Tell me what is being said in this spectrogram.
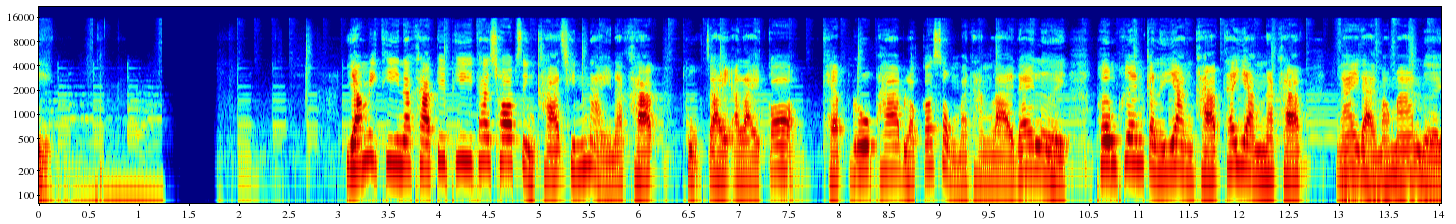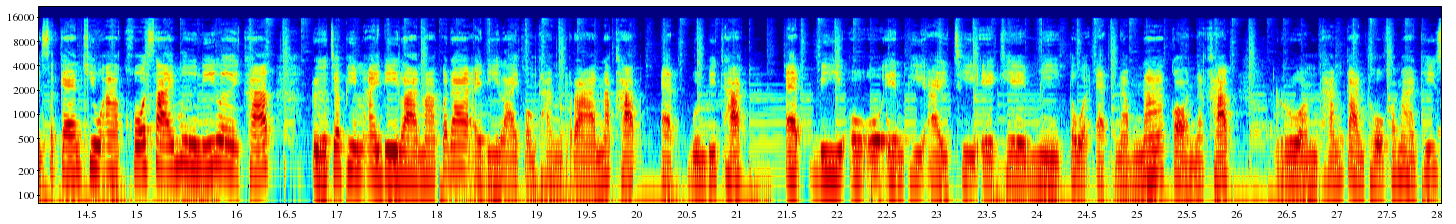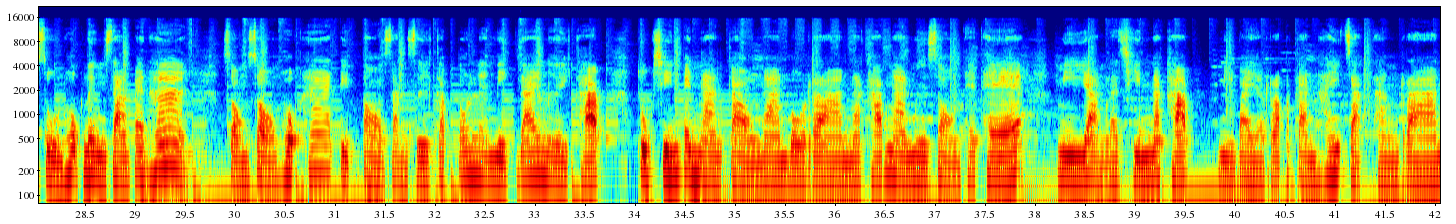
ๆย้ำอีกทีนะครับพี่ๆ ถ้าชอบสินค้าชิ้นไหนนะครับ ถูกใจอะไรก็ แคปรูปภาพแล้วก็ส่งมาทางไลน์ได้เลย เพิ่มเพื่อนกันหรือยังครับ ถ้ายังนะครับ ง่ายดายมากๆเลย สแกน QR code ซ้ายมือนี้เลยครับ หรือจะพิมพ์ ID ไลน์มาก็ได้ ID ไลน์ของทางร้านนะครับแอดบุญพิทักษ์ at b o o n p i t a k มีตัวแอดนำหน้าก่อนนะครับ รวมทั้งการโทรเข้ามาที่ 0613852265 ติดต่อสั่งซื้อกับต้นและนิกได้เลยครับ ทุกชิ้นเป็นงานเก่างานโบราณนะครับ งานมือสองแท้ๆ มีอย่างละชิ้นนะครับ มีใบรับประกันให้จากทางร้าน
